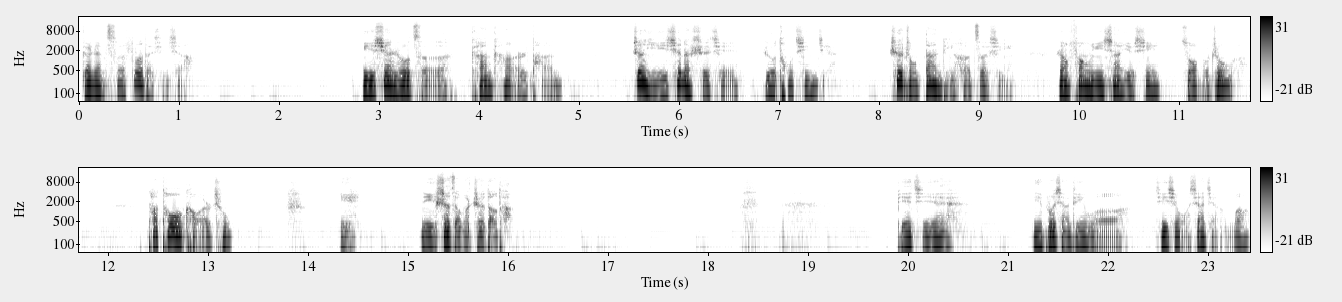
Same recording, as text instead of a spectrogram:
个人慈父的形象。李炫如此侃侃而谈，这一切的事情如同亲姐，这种淡定和自信让方云夏有些坐不住了。他脱口而出：“你，你是怎么知道的？” 别急，你不想听我继续往下讲吗？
